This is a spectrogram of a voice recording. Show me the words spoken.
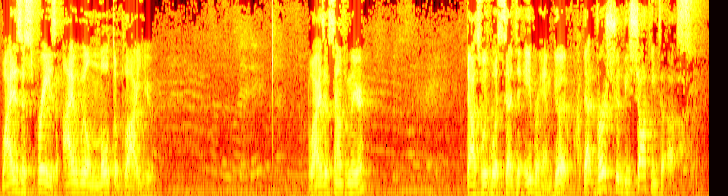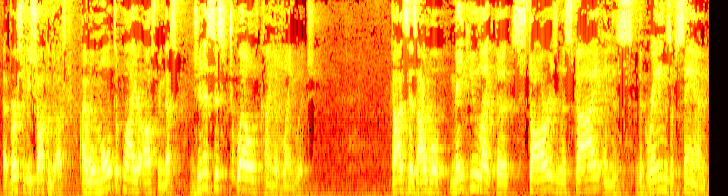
Why does this phrase, I will multiply you? Why does that sound familiar? That's what was said to Abraham. Good. That verse should be shocking to us. That verse should be shocking to us. I will multiply your offspring. That's Genesis 12 kind of language. God says, I will make you like the stars in the sky and the, the grains of sand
